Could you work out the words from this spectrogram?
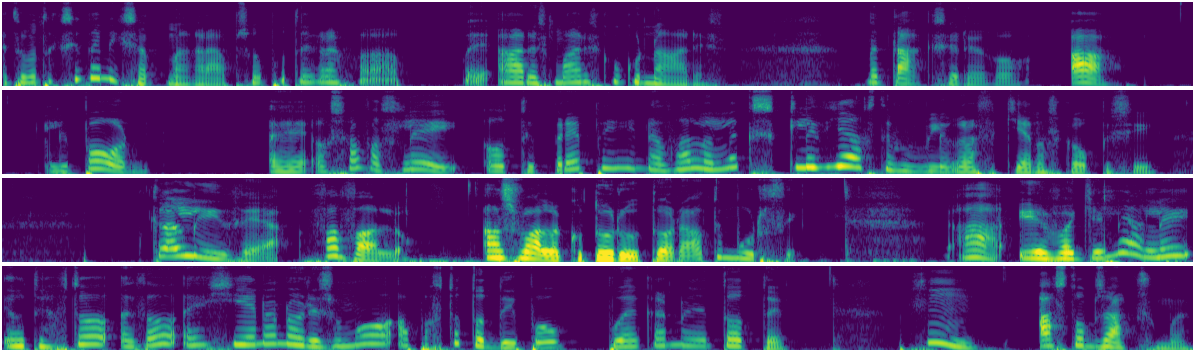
Εν τω μεταξύ δεν ήξερα τι να γράψω, οπότε έγραφα ε, άρες μάρες κουκουνάρες. Μετά ξέρω εγώ. Α, λοιπόν, ε, ο Σάββας λέει ότι πρέπει να βάλω λέξεις κλειδιά στη βιβλιογραφική ανασκόπηση. Καλή ιδέα. Θα βάλω. Ας βάλω κοτουρού τώρα, ό,τι μου έρθει. Α, η Ευαγγελία λέει ότι αυτό εδώ έχει έναν ορισμό από αυτό τον τύπο που έκανε τότε. Hm, ας το ψάξουμε.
